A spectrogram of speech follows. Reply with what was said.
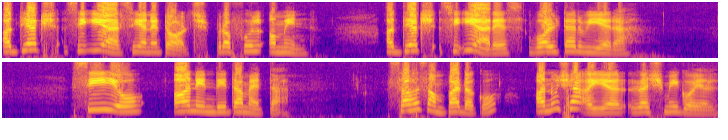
અધ્યક્ષ સીઈઆરસી અને ટોર્ચ, પ્રફુલ અમીન. અધ્યક્ષ CERS Walter Vieira. CEO Anindita Mehta. સહસંપાદકો, અનુષા અય્યર, રશ્મિ ગોયલ.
